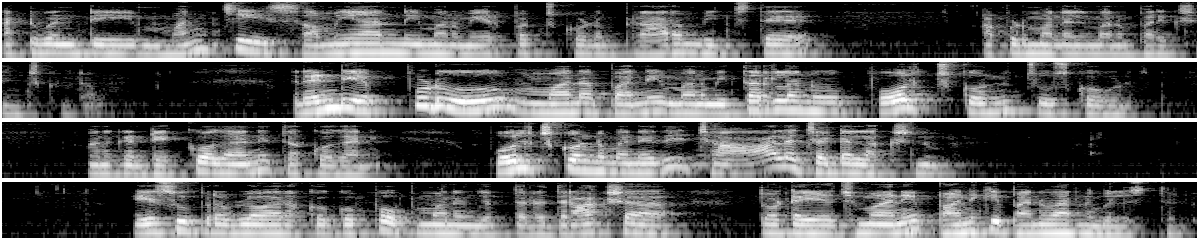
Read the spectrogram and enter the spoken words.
అటువంటి మంచి సమయాన్ని మనం ఏర్పరచుకోవడం ప్రారంభించితే అప్పుడు మనల్ని మనం పరీక్షించుకుంటాం. రెండు ఎప్పుడు మన పని మనం ఇతరులను పోల్చుకొని చూసుకోకూడదు. మనకంటే ఎక్కువ కానీ తక్కువ కానీ పోల్చుకోవడం అనేది చాలా చెడ్డ లక్షణం. యేసు ప్రభుల వారు ఒక గొప్ప ఉపమానం చెప్తాడు. ద్రాక్ష తోట యజమాని పనికి పనివారిని పిలుస్తాడు.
